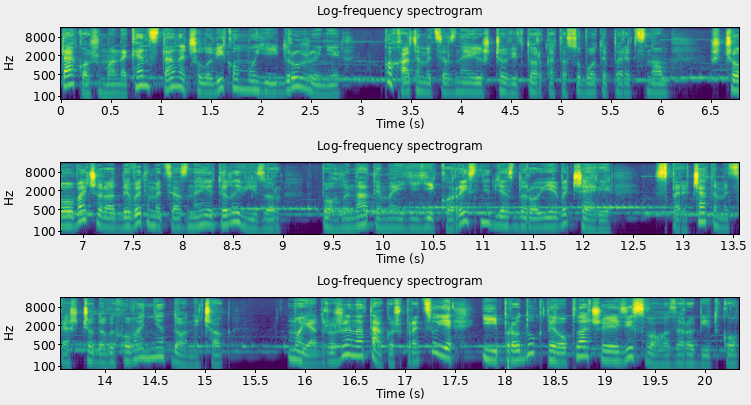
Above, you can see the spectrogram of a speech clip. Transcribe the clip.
Також манекен стане чоловіком моїй дружині, кохатиметься з нею щовівторка та суботи перед сном, щовечора дивитиметься з нею телевізор, поглинатиме її корисні для здоров'я вечері, сперечатиметься щодо виховання донечок. Моя дружина також працює і продукти оплачує зі свого заробітку.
